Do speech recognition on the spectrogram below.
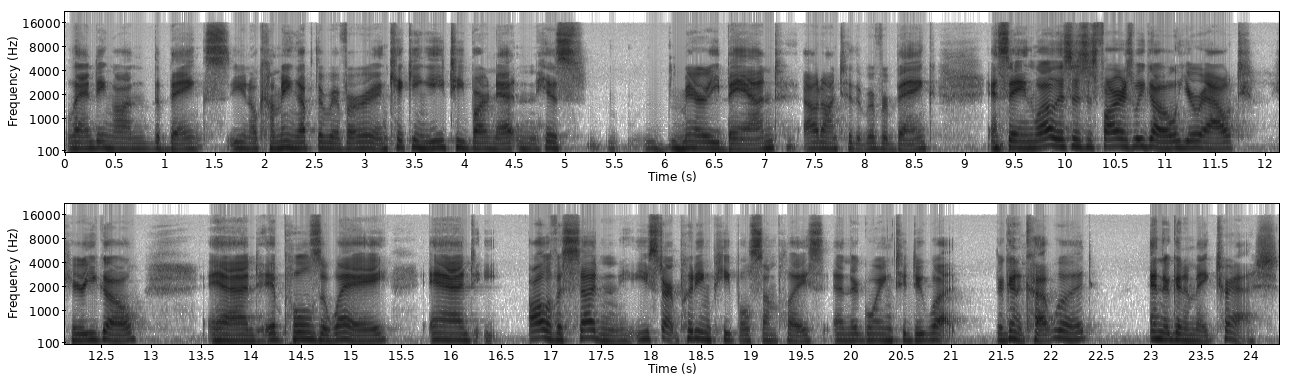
landing on the banks, you know, coming up the river and kicking E.T. Barnette and his merry band out onto the riverbank and saying, Well, this is as far as we go. You're out. Here you go. And it pulls away. And all of a sudden, you start putting people someplace and they're going to do what? They're going to cut wood and they're going to make trash.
